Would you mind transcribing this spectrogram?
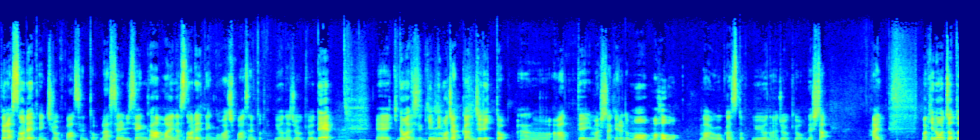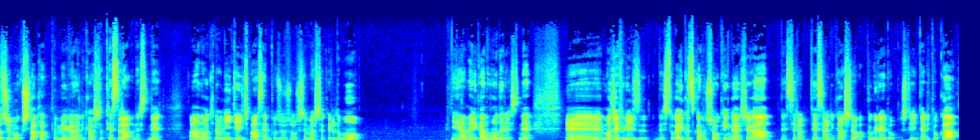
プラスの0.16%、ラッセル2000がマイナスの0.58%というような状況で、えー昨日はですね、金利も若干じりっとあの上がっていましたけれども、まあ、ほぼ、まあ、動かずというような状況でした。はい。まあ、昨日ちょっと注目したかった銘柄に関してはテスラですね。あの昨日2.1%上昇してましたけれども、えアメリカの方でですね、えーまあ、ジェフリーズですとかいくつかの証券会社がテスラテスラに関してはアップグレードしていたりとか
